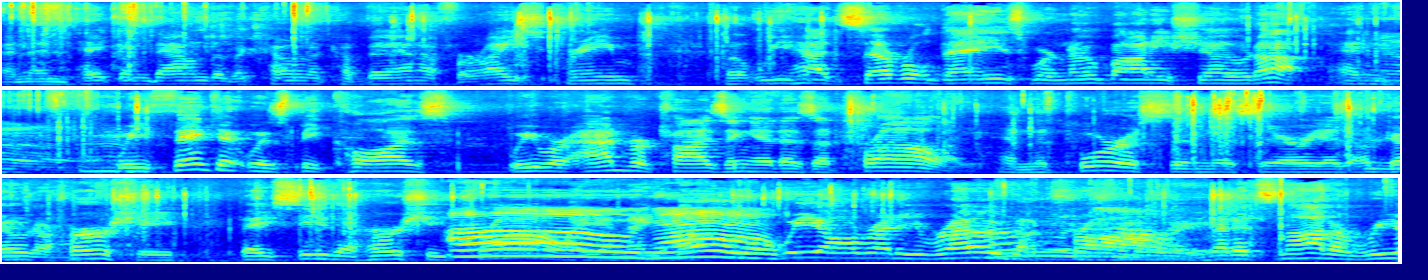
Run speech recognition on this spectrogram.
And then take them down to the Kona Cabana for ice cream. But we had several days where nobody showed up. And we think it was because we were advertising it as a trolley, and the tourists in this area, they'll go to mm-hmm. Hershey, they see the Hershey oh, trolley, Oh, and they, oh, well, we already rode a oh, trolley, that it's not a real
